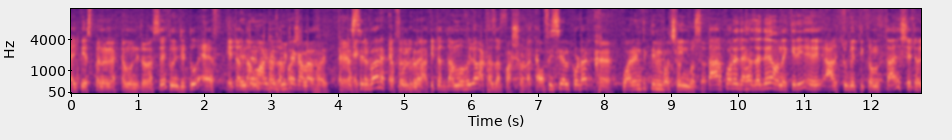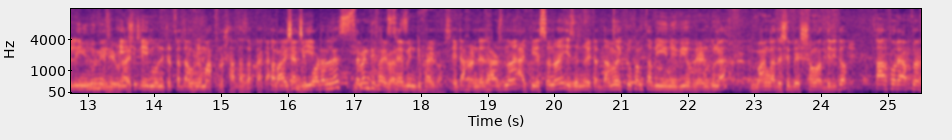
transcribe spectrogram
IPS panel একটা মনিটর আছে টোয়েন্টি টু এফ। এটার দামও আট হাজার দুইটা কালার হয় একটা সিলভার একটা ফুল ব্ল্যাক এটার দামও হলো আট হাজার পাঁচশো টাকা। অফিসিয়াল প্রোডাক্ট হ্যাঁ। ওয়ারেন্টি তিন বছর। তিন বছর। তারপরে দেখা যায় যে অনেকেরই আর একটু ব্যতিক্রম চায় সেটা হলো ইউনিভিউ এই মনিটরটার দাম হলো মাত্র সাত হাজার টাকা। Borderless seventy five seventy five hertz এটা হান্ড্রেড হার্স নয় আইপিএসও নয় এই জন্য এটার দামও একটু কম তবে ইউনিভিউ ব্র্যান্ডগুলা বাংলাদেশে বেশ সমাদৃত। তারপরে আপনার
